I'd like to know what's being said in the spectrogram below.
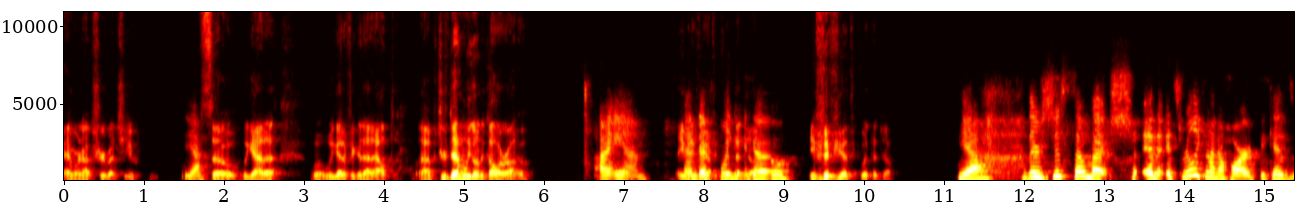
and we're not sure about you yeah. so we gotta well, we gotta figure that out. Uh, but you're definitely going to Colorado, I am. even and if you have to definitely quit that job. go. Even if you have to quit that job. Yeah, there's just so much, and it's really kind of hard because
